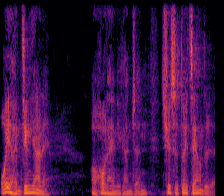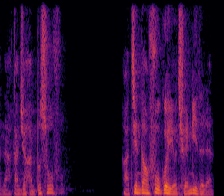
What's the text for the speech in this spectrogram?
我也很惊讶呢。哦，后来你看人确实对这样的人呢，感觉很不舒服。啊，见到富贵有权利的人，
